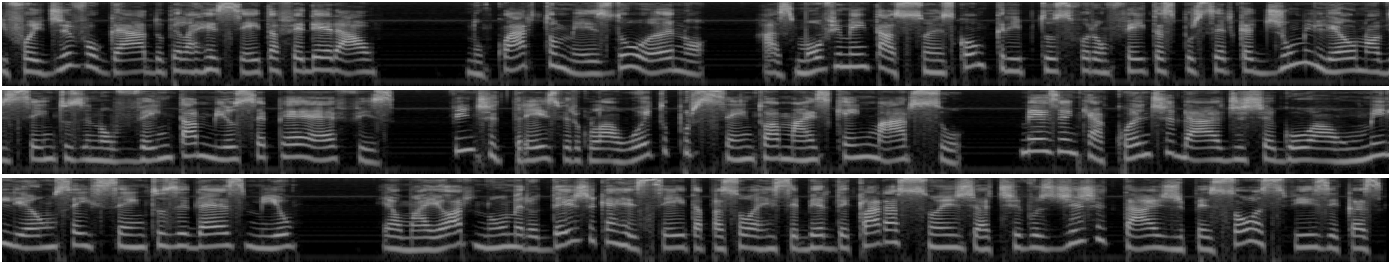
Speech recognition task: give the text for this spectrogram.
e foi divulgado pela Receita Federal. No quarto mês do ano, as movimentações com criptos foram feitas por cerca de 1 milhão 990 mil CPFs, 23,8% a mais que em março mês em que a quantidade chegou a 1 milhão 610 mil. É o maior número desde que a Receita passou a receber declarações de ativos digitais de pessoas físicas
